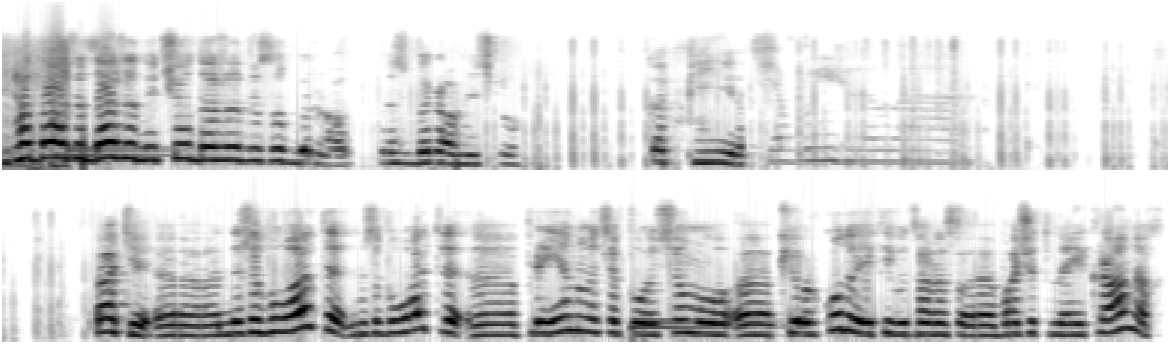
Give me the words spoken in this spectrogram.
я даже, даже нічого даже не забирав. Не збирав нічого. Капець. Я виграла. Кстати, е, не забувайте, не забувайте е, приєднуватися по цьому е, QR-коду, який ви зараз е, бачите на екранах.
